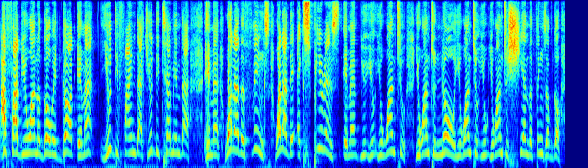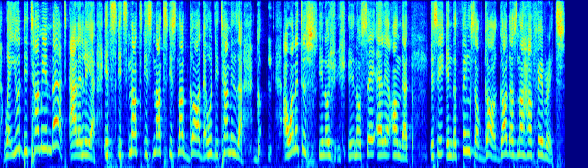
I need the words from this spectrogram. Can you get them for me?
How far do you want to go with God? Amen. You define that. You determine that. Amen. What are the things? What are the experience? Amen. You, you, you want to you want to know. You want to you, you want to share the things of God. Where you determine that. Hallelujah. It's it's not it's not it's not God that who determines that. God, I wanted to you know you know say earlier on that you see in the things of God, God does not have favorites.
